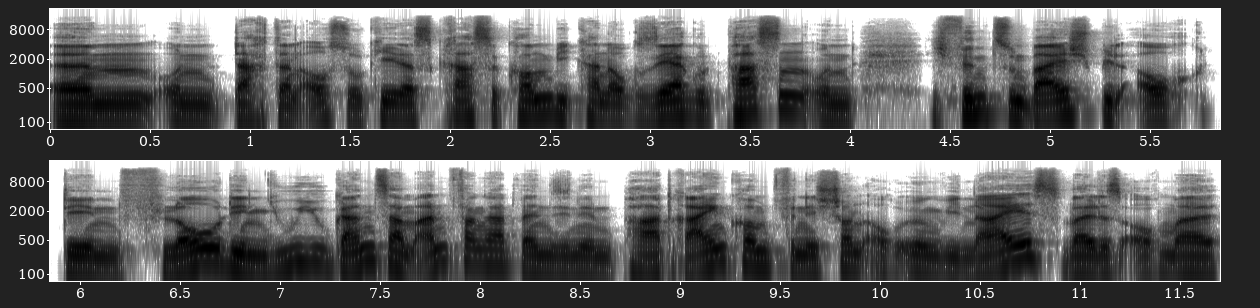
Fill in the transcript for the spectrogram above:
ähm, und dachte dann auch so, okay, das krasse Kombi kann auch sehr gut passen. Und ich finde zum Beispiel auch den Flow, den Juju ganz am Anfang hat, wenn sie in den Part reinkommt, finde ich schon auch irgendwie nice, weil das auch mal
